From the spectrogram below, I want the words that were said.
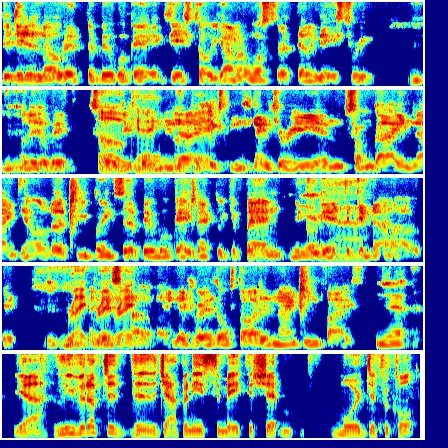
they didn't know that the Bilbo K exists. So Jano was uh, telling the history hmm a little bit. So he's Okay, born in okay. the 16th century, and some guy in 1900 he brings the Bilbo K back to Japan and they Yeah. create the kendama out of it. hmm right, And right, right. how- and that's where it all started in 1905. Yeah. Yeah, leave it up to the, the Japanese to make the shit more difficult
